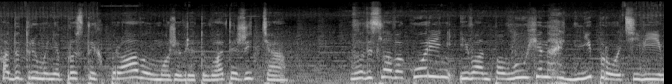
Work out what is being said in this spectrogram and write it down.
а дотримання простих правил може врятувати життя. Владислава Корінь, Іван Павлухін, Дніпро ТІВІ.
